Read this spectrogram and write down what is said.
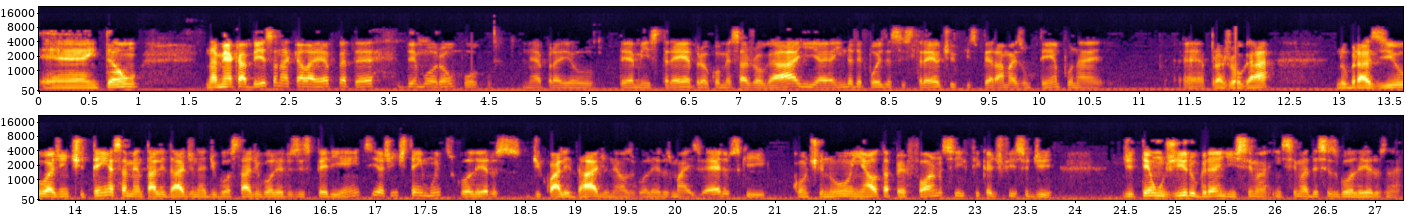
É, então, na minha cabeça, naquela época até demorou um pouco, né, para eu ter a minha estreia, para eu começar a jogar e ainda depois dessa estreia eu tive que esperar mais um tempo, né, é, para jogar. No Brasil, a gente tem essa mentalidade, né, de gostar de goleiros experientes e a gente tem muitos goleiros de qualidade, né, os goleiros mais velhos que continuam em alta performance e fica difícil de de ter um giro grande em cima, em cima desses goleiros, né?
